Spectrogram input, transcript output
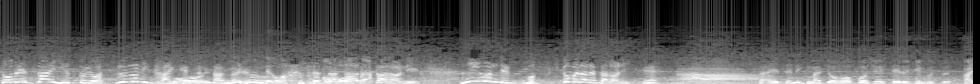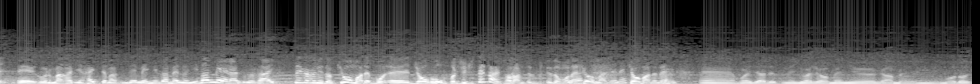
それさえ言っとけばすぐに解決したんだけど。もう2分で終わった終わったのに。2分でもう突き止められたのに。ね。なあ。さあ、えーでね、今情報を募集している人物、はい。えーこれマガジン入ってますんで、メニュー画面の2番目選んでください。正確に言うと今日までぼ、えー情報を募集してた人なんですけどもね。今日までね。今日までね、うん。えーこれじゃあですね行きましょうメニュー画面に戻し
